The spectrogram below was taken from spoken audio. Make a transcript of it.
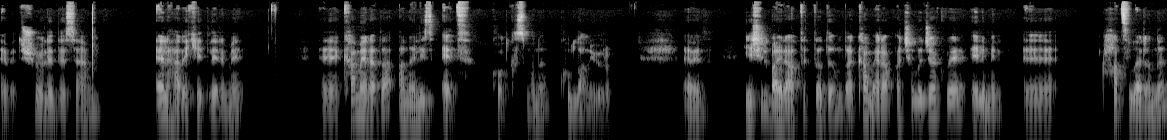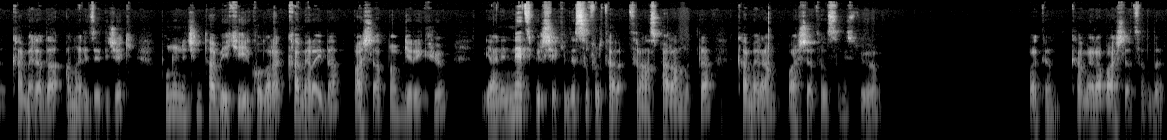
evet şöyle desem el hareketlerimi e, kamerada analiz et kod kısmını kullanıyorum. Evet, yeşil bayrağa tıkladığımda kameram açılacak ve elimin e, hatlarını kamerada analiz edecek. Bunun için tabii ki ilk olarak kamerayı da başlatmam gerekiyor. Yani net bir şekilde sıfır transparanlıkta kameram başlatılsın istiyorum. Bakın kamera başlatıldı.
